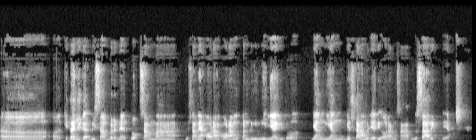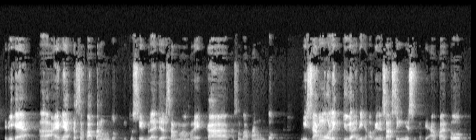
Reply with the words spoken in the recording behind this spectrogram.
uh, kita juga bisa bernetwork sama misalnya orang-orang pendulunya gitu loh yang yang mungkin sekarang menjadi orang sangat besar gitu ya. Jadi kayak uh, akhirnya kesempatan untuk itu sih belajar sama mereka kesempatan untuk bisa ngulik juga nih organisasi ini seperti apa itu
